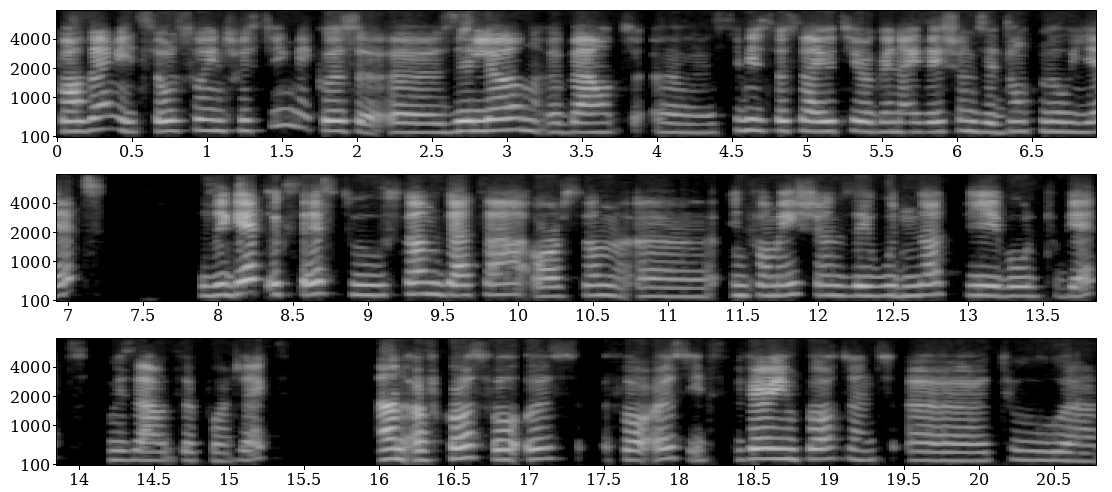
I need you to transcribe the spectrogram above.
For them, it's also interesting because uh, they learn about uh, civil society organizations they don't know yet. They get access to some data or some uh, information they would not be able to get without the project. And of course, for us, for us, it's very important uh, to uh,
